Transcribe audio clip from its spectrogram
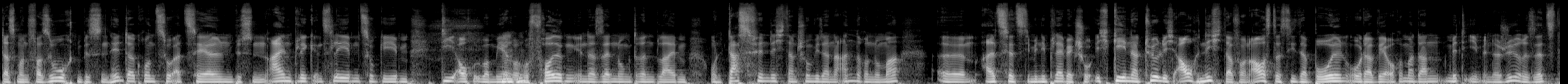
dass man versucht, ein bisschen Hintergrund zu erzählen, ein bisschen Einblick ins Leben zu geben, die auch über mehrere Mhm. Folgen in der Sendung drin bleiben. Und das finde ich dann schon wieder eine andere Nummer ähm, als jetzt die Mini-Playback-Show. Ich gehe natürlich auch nicht davon aus, dass Dieter Bohlen oder wer auch immer dann mit ihm in der Jury sitzt,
